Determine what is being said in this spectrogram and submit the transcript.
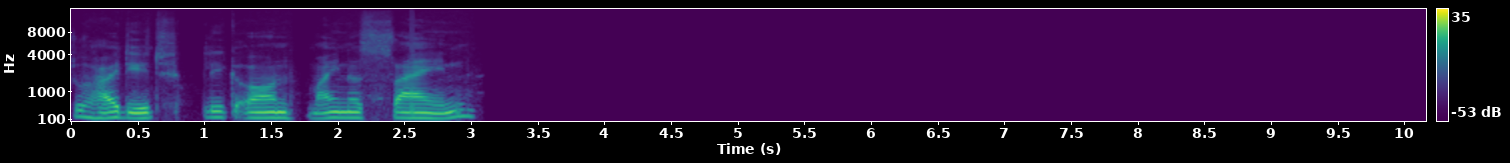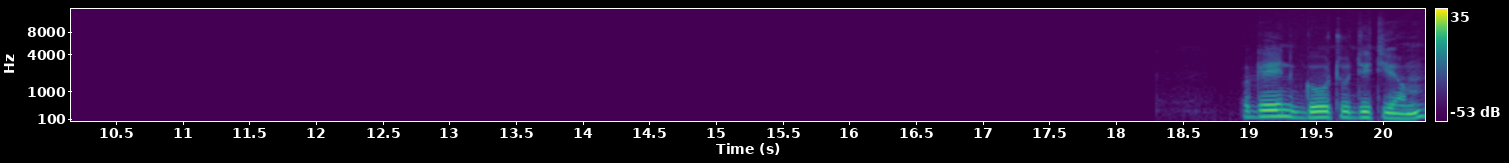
To hide it, click on minus sign. Again go to DTM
